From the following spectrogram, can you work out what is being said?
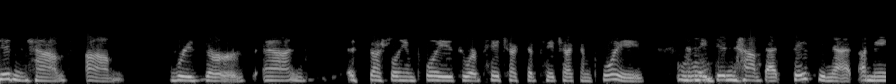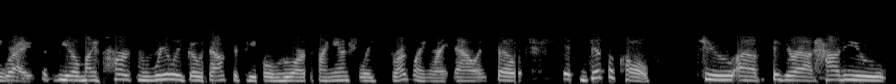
didn't have um, reserves, and especially employees who are paycheck to paycheck employees, mm-hmm. and they mm-hmm. didn't have that safety net. I mean, right? You know, my heart really goes out to people who are financially struggling right now, and so it's difficult to uh, figure out how do you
